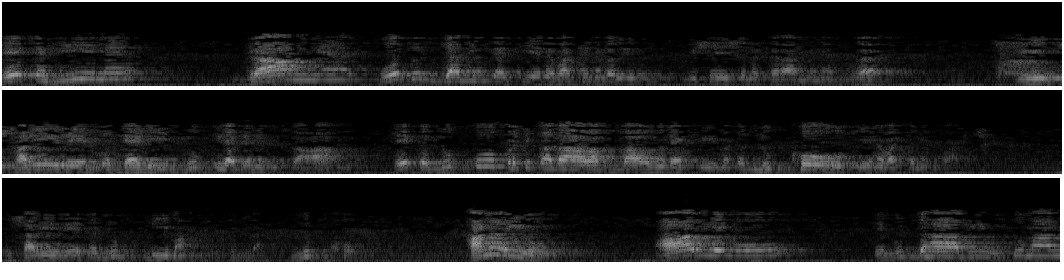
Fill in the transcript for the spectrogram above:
ඒක හීන ග්‍රාම්‍ය පොදුජනික කියන වචන වලින් විශේෂණ කරන්නේ නැතුව මේ ශරීරයට දැඩි දුක් ලැබෙන නිසා ඒක දුක්ඛ ප්‍රතිපදාවක් බවම දැක්වීමට දුක්ඛෝ කියන වචනේ පාවිච්චි. ශරීරයට දුක් දීමක් තිබුණා. දුක්ඛෝ. අනරියෝ ආර්ය වූ ඒ බුද්ධ ආදී උතුමන්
